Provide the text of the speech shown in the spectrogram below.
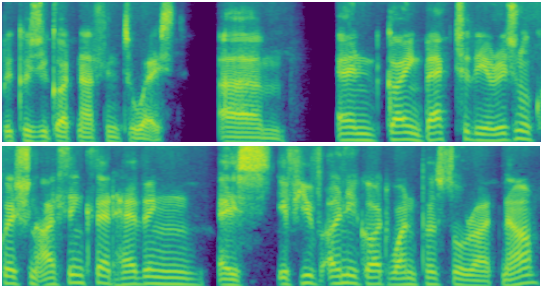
because you got nothing to waste. Um, and going back to the original question, I think that having a, if you've only got one pistol right now,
